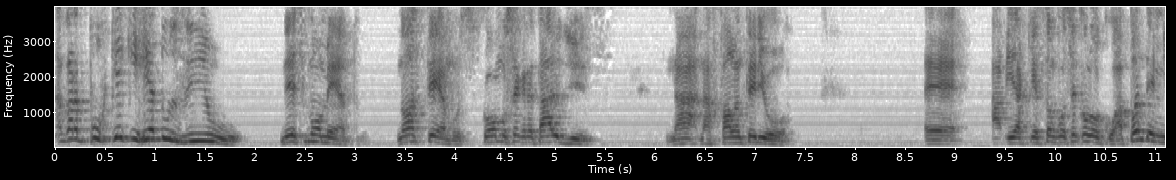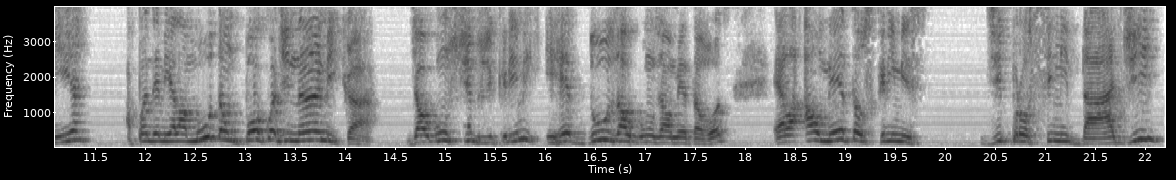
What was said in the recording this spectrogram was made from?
Agora, por que, que reduziu nesse momento? Nós temos, como o secretário disse na, na fala anterior, é, a, e a questão que você colocou, a pandemia a pandemia ela muda um pouco a dinâmica de alguns tipos de crime e reduz alguns e aumenta outros. Ela aumenta os crimes de proximidade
